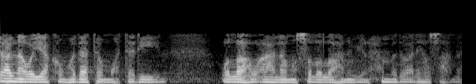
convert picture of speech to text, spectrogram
جعلنا وإياكم هداة مهتدين والله أعلم. صلى الله عليه محمد وآله وصحبه.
